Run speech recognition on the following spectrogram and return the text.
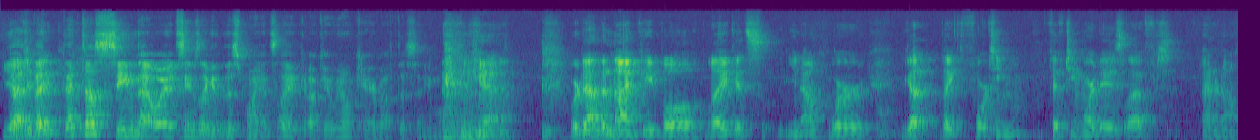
Yeah, that, think? that does seem that way. It seems like at this point it's like, okay, we don't care about this anymore. yeah. We're down to nine people. Like it's you know we're we got like 14, 15 more days left. I don't know.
